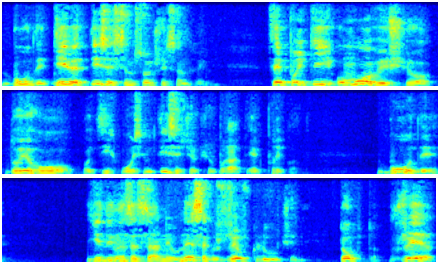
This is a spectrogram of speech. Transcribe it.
буде 9760 гривень. Це при тій умові, що до його оцих 8 тисяч, якщо брати як приклад, буде єдиний соціальний внесок вже включений. Тобто вже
